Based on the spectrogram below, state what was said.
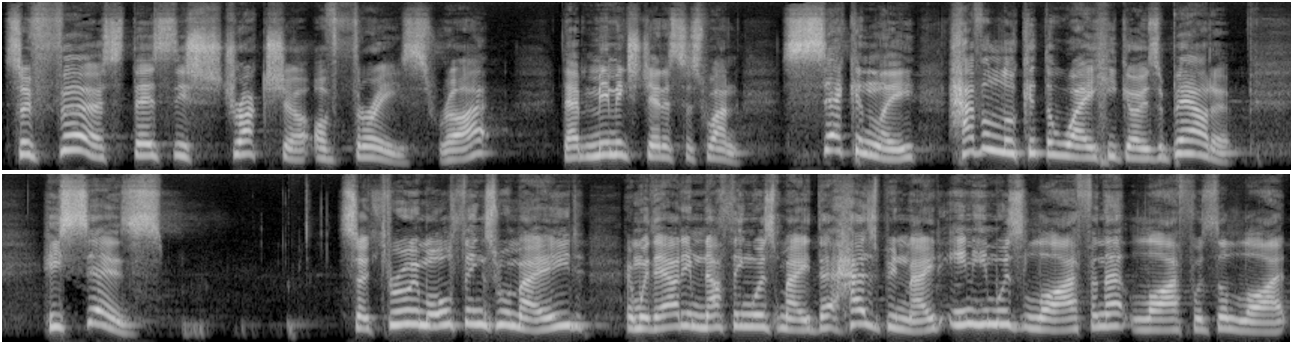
So, first, there's this structure of threes, right? That mimics Genesis 1. Secondly, have a look at the way he goes about it. He says, So through him all things were made, and without him nothing was made that has been made. In him was life, and that life was the light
